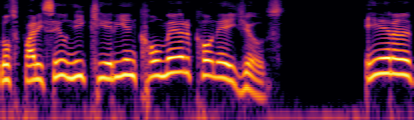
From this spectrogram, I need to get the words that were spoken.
Los fariseos ni querían comer con ellos era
